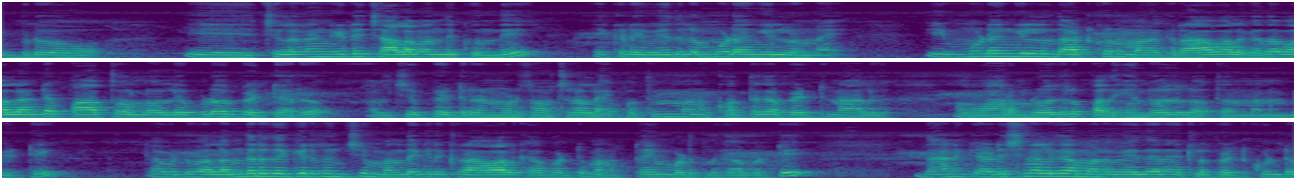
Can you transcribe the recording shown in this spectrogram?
ఇప్పుడు ఈ చిల్లరంగిడి చాలా మందికి ఉంది. ఇక్కడ ఈ వీధిలో మూడు అంగిళ్ళు ఉన్నాయి. ఈ మూడు అంగిళ్ళని దాటుకొని మనకు రావాలి కదా. వాళ్ళంటే పాత వాళ్ళు వాళ్ళు ఎప్పుడో పెట్టారు. వాళ్ళు చెప్పేటి రెండు మూడు సంవత్సరాలు అయిపోతుంది. మనం కొత్తగా పెట్టి నాలుగు ఒక వారం రోజులు పదిహేను రోజులు అవుతుంది మనం పెట్టి. కాబట్టి వాళ్ళందరి దగ్గర నుంచి మన దగ్గరికి రావాలి కాబట్టి మనకు టైం పడుతుంది కాబట్టి దానికి అడిషనల్గా మనం ఏదైనా ఇట్లా పెట్టుకుంటే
